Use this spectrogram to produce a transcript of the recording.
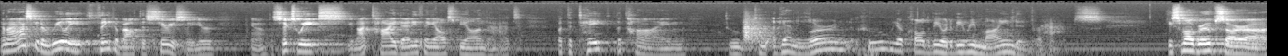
And I ask you to really think about this seriously. You're, you know, six weeks, you're not tied to anything else beyond that, but to take the time to, to again learn who we are called to be or to be reminded perhaps. These small groups are uh,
